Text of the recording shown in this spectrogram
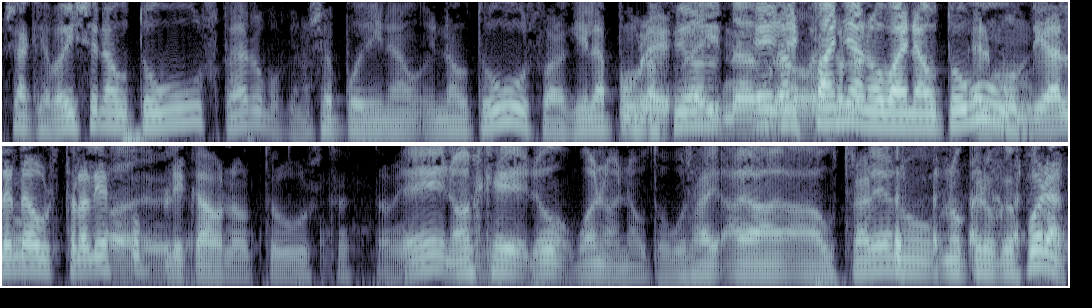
o sea, que vais en autobús, claro, porque no se puede ir en au- en autobús, por aquí la población en no, España no va en autobús. El mundial en Australia es complicado en autobús también. Eh, no, es que, no, bueno, en autobús a, Australia no, no creo que fueran,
